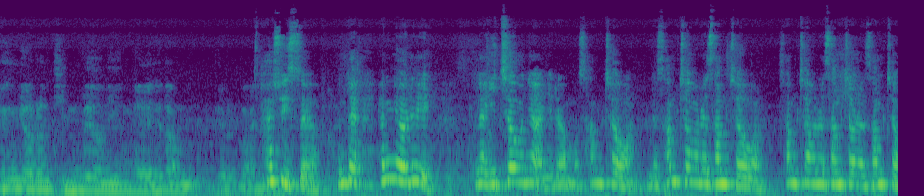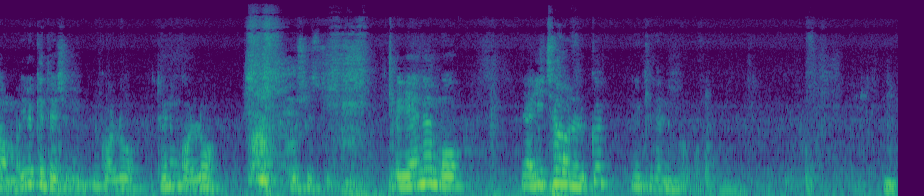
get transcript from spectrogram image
행렬은 딥러닝에 해당되는 거 아니에요? 할 수 있어요. 근데 행렬이 그냥 2차원이 아니라 뭐 3차원, 근데 3차원에 3차원, 3차원에 3차원에 3차원 뭐 이렇게 되시는 걸로 되는 걸로 보실 수 있어요. 근데 얘는 뭐 그냥 2차원으로 끝 이렇게 되는 거고. 음.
